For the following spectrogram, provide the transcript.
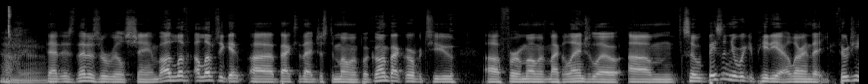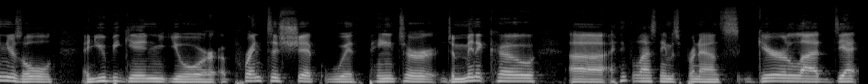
yeah. That is that is a real shame. I'd love I'd love to get uh, back to that in just a moment. But going back over to you uh, for a moment, Michelangelo. Um, so based on your Wikipedia, I learned that you're 13 years old and you begin your apprenticeship with painter Domenico. Uh, I think the last name is pronounced Girlade,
